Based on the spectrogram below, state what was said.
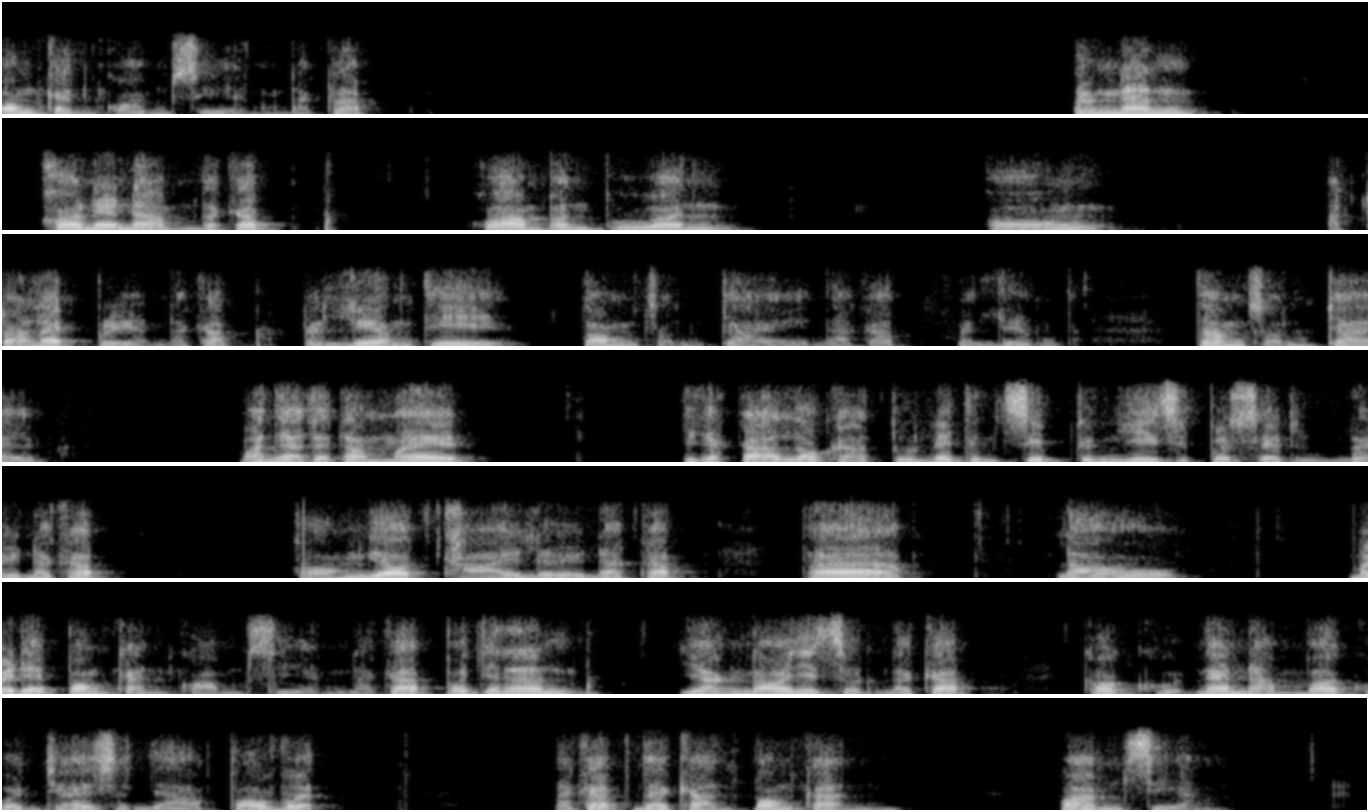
ป้องกันความเสี่ยงนะครับ ดังนั้นข้อแนะนำนะครับ ความผันผวนของอัตราแลกเปลี่ยนนะครับ เป็นเรื่องที่ต้องสนใจนะครับ เป็นเรื่องต้องสนใจ มันอาจจะทำให้ กิจการเราขาดทุนได้ถึง 10ถึง20%เลยนะครับ ของยอดขายเลยนะครับ ถ้าเราไม่ได้ป้องกันความเสี่ยงนะครับ เพราะฉะนั้นอย่างน้อยที่สุดนะครับ ก็แนะนำว่าควรใช้สัญญา forward นะครับในการป้องกันความเสี่ยง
